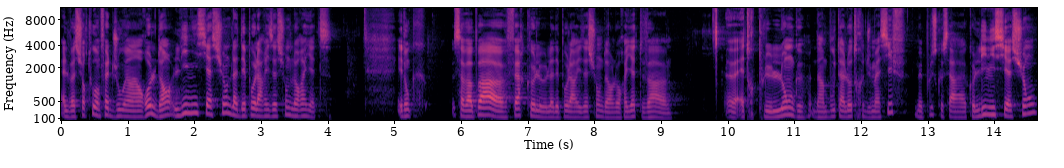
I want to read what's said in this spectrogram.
elle va surtout en fait jouer un rôle dans l'initiation de la dépolarisation de l'oreillette. Et donc, ça ne va pas faire que la dépolarisation dans l'oreillette va être plus longue d'un bout à l'autre du massif, mais plus que, que l'initiation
